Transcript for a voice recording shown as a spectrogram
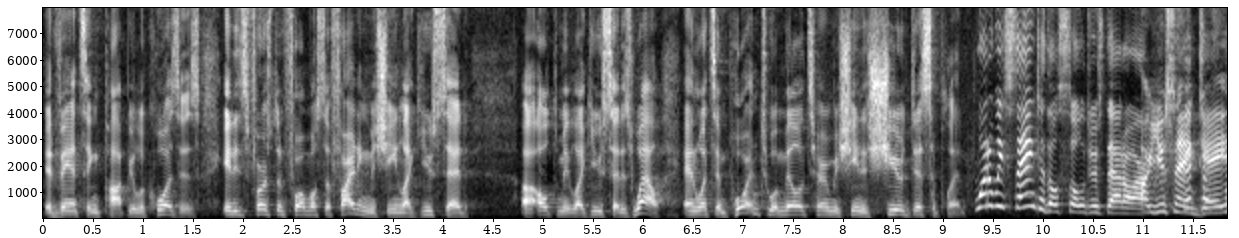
advancing popular causes. It is first and foremost a fighting machine, like you said uh, ultimately, like you said as well. And what's important to a military machine is sheer discipline. What are we saying to those soldiers that are? Are you saying gays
